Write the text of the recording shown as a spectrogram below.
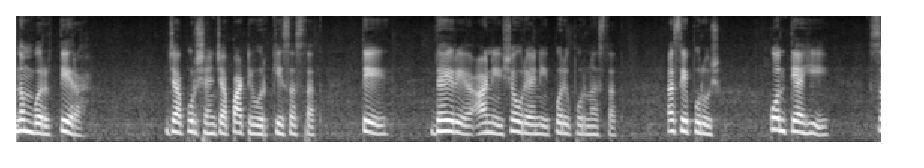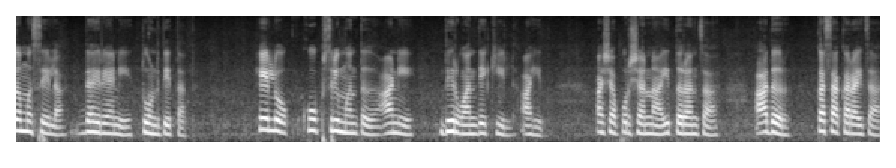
नंबर तेरा. ज्या पुरुषांच्या पाठीवर केस असतात ते धैर्य आणि शौर्याने परिपूर्ण असतात. असे पुरुष कोणत्याही समस्येला धैर्याने तोंड देतात. हे लोक खूप श्रीमंत आणि धीरवान देखील आहेत. अशा पुरुषांना इतरांचा आदर कसा करायचा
